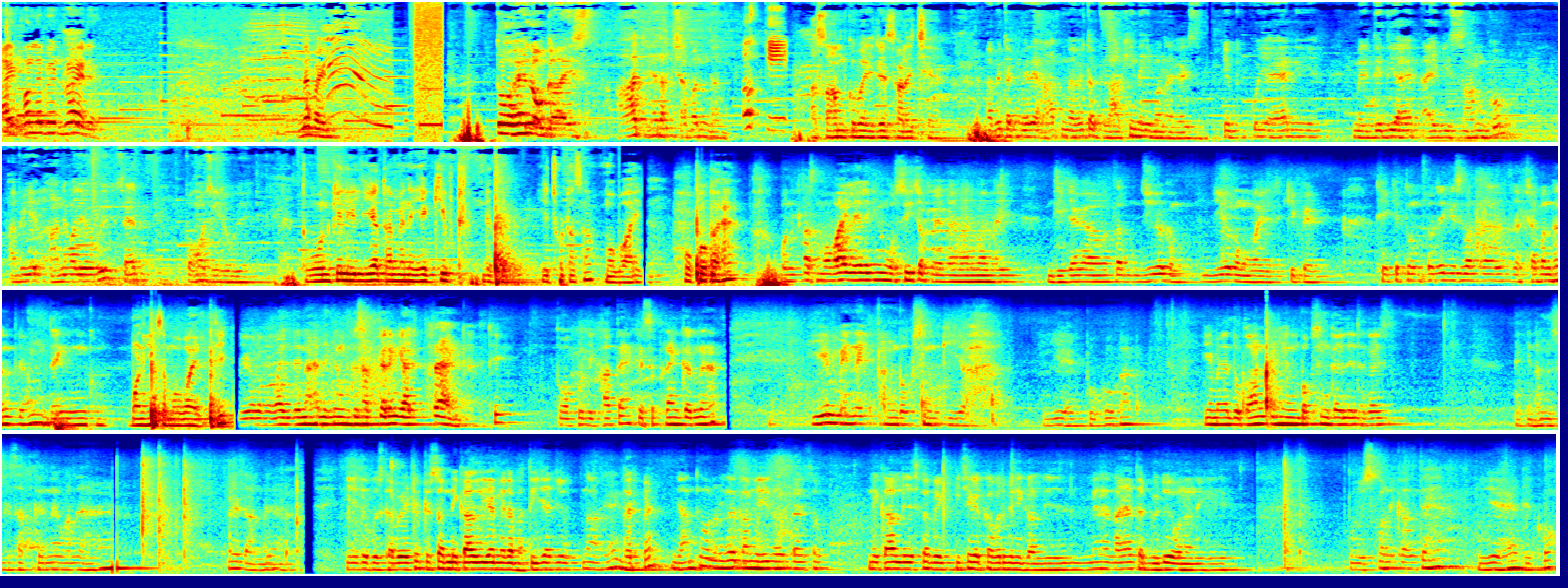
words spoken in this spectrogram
IPhone लेवे Android ले भाई। तो हेलो गाइस आज है रक्षाबंधन। ओके और शाम को बज रहे साढ़े छः अभी तक मेरे हाथ में अभी तक राखी नहीं बना गाइस क्योंकि कोई आया नहीं है। मेरी दीदी आए आएगी शाम को। अभी ये आने वाली होगी शायद पहुँच गई होगी। तो उनके लिए लिया था मैंने ये गिफ्ट देखो ये छोटा सा मोबाइल पोको का है। उनके पास मोबाइल है, लेकिन वो स्विच ऑफ़ रहता है बार भाई। जीजा का मतलब जियो का जियो का मोबाइल की पैड ठीक है, तुम सोचे कि इस बार रक्षाबंधन पे हम देंगे उनको बढ़िया सा मोबाइल, ठीक? ये वाला मोबाइल देना है, लेकिन उनके साथ करेंगे आज फ्रैंक ठीक? तो आपको दिखाते हैं कैसे फ्रैंक करना है। ये मैंने अनबॉक्सिंग किया। ये है पोको का। ये मैंने दुकान पर ही अनबॉक्सिंग कर लिया था गाइस लेकिन हम इसके साथ करने वाले हैं। ये डाल रहे हैं। ये तो कुछ का बेटे सब निकाल लिया मेरा भतीजा जो उतना है घर पे, जानते हो लड़का काम यही रहता है सब, निकाल लिया इसका पीछे का कवर भी निकाल दिया। मैंने लाया था वीडियो बनाने के लिए। तो इसको निकालते हैं। ये है, देखो,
